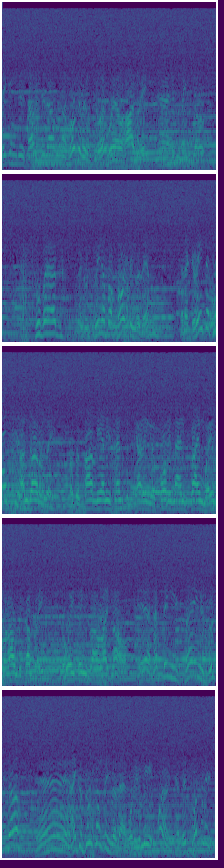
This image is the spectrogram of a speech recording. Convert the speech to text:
taking this outfit out of the vaudeville tour. Well, hardly. Yeah, I didn't think so. too bad. I could clean up a fortune with him. And a great detective. Undoubtedly. But there's hardly any sense in carrying a 40-man crime wave around the country the way things are right now. Yeah, that thing he's saying is good stuff. Yeah, I could do something with that. What do you mean? Well, get it published.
